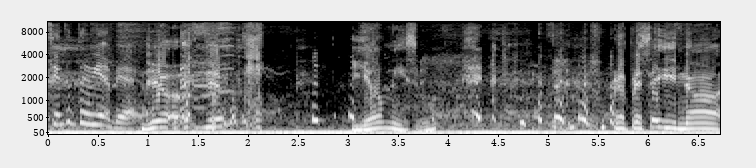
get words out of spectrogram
Siéntete bien, Diego. yo, yo, yo mismo lo expresé y no,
